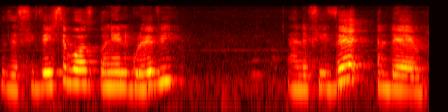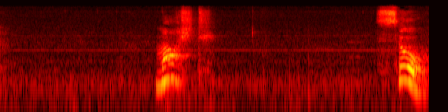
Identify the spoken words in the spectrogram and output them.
the vegetables onion gravy and the fivet and the mashed. So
